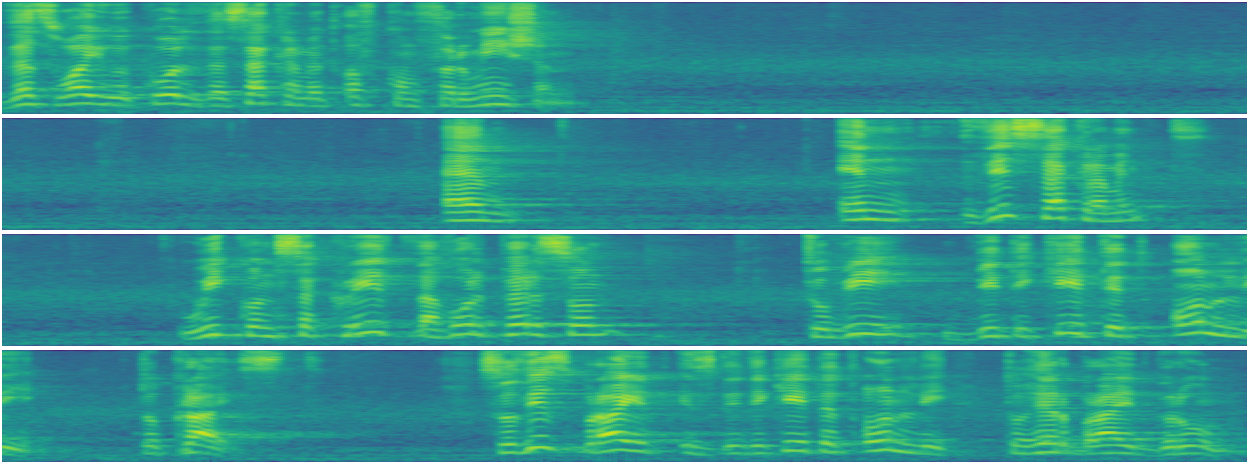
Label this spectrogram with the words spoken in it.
That's why we call the sacrament of confirmation. And In this sacrament, we consecrate the whole person to be dedicated only to Christ. So this bride is dedicated only to her bridegroom.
